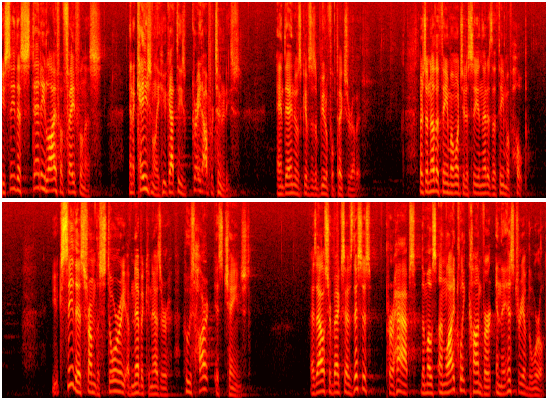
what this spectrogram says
you see this steady life of faithfulness. And occasionally, he got these great opportunities. And Daniels gives us a beautiful picture of it. There's another theme I want you to see, and that is the theme of hope. You see this from the story of Nebuchadnezzar, whose heart is changed. As Alistair Begg says, this is perhaps the most unlikely convert in the history of the world.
